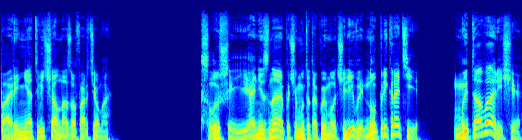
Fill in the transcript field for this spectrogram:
Парень не отвечал на зов Артема. «Слушай, я не знаю, почему ты такой молчаливый, но прекрати. Мы товарищи!»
